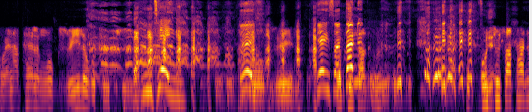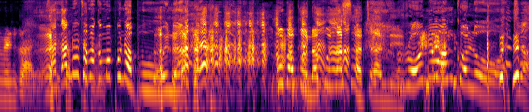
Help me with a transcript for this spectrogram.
wena phela ngokuzwile ukuthi uthini ngitheni hey ngokuzwile hey satani uthi usathani wenzani satani o tshama ka mapunapuna Umapuna satani. romeo wa mkolota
